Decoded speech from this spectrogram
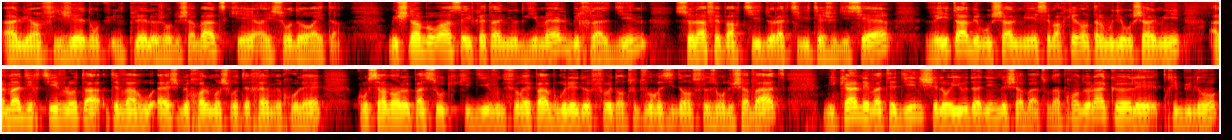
à lui infliger donc une plaie le jour du Shabbat, qui est un de Horaïta. Mishnah Bora Seif Yud Gimel, Bichlal Din, cela fait partie de l'activité judiciaire. Veita Birushalmi, et c'est marqué dans le Talmud Yerushalmi, Alma Dirtiv Lota Tevaru Esh Bechol Moshvotechem Vechule, concernant le pasouk qui dit Vous ne ferez pas brûler de feu dans toutes vos résidences le jour du Shabbat. Mikan Evatedin Shelo Yudanin Beshabbat. On apprend de là que les tribunaux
